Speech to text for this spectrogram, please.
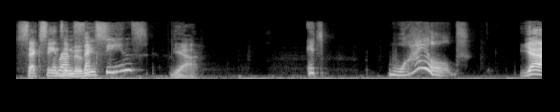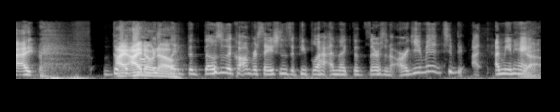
Sex scenes around in movies. sex scenes. Yeah. It's wild. Yeah, I The- I- the I don't know. Like the, those are the conversations that people have, and like that there's an argument to be. I, I mean, hey, yeah.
